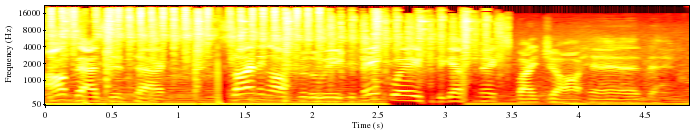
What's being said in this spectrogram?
I'm Bad Syntax. Signing off for the week. Make way for the guest mix by Jawhead.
